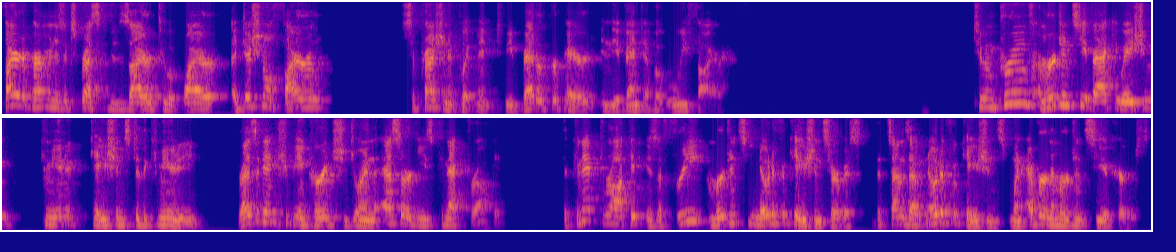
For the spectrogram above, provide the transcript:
Fire department has expressed the desire to acquire additional fire suppression equipment to be better prepared in the event of a WUI fire. To improve emergency evacuation communications to the community, residents should be encouraged to join the SRD's Connect Rocket. The Connect Rocket is a free emergency notification service that sends out notifications whenever an emergency occurs.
